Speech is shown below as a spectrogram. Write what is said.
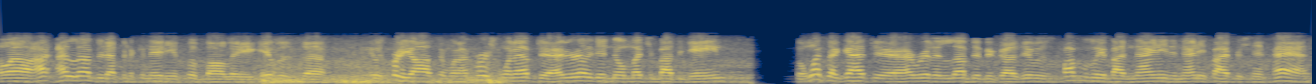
Oh, Well, I, I loved it up in the Canadian Football League. It was uh, it was pretty awesome. When I first went up there, I really didn't know much about the game, but once I got there, I really loved it because it was probably about 90 to 95 percent pass,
